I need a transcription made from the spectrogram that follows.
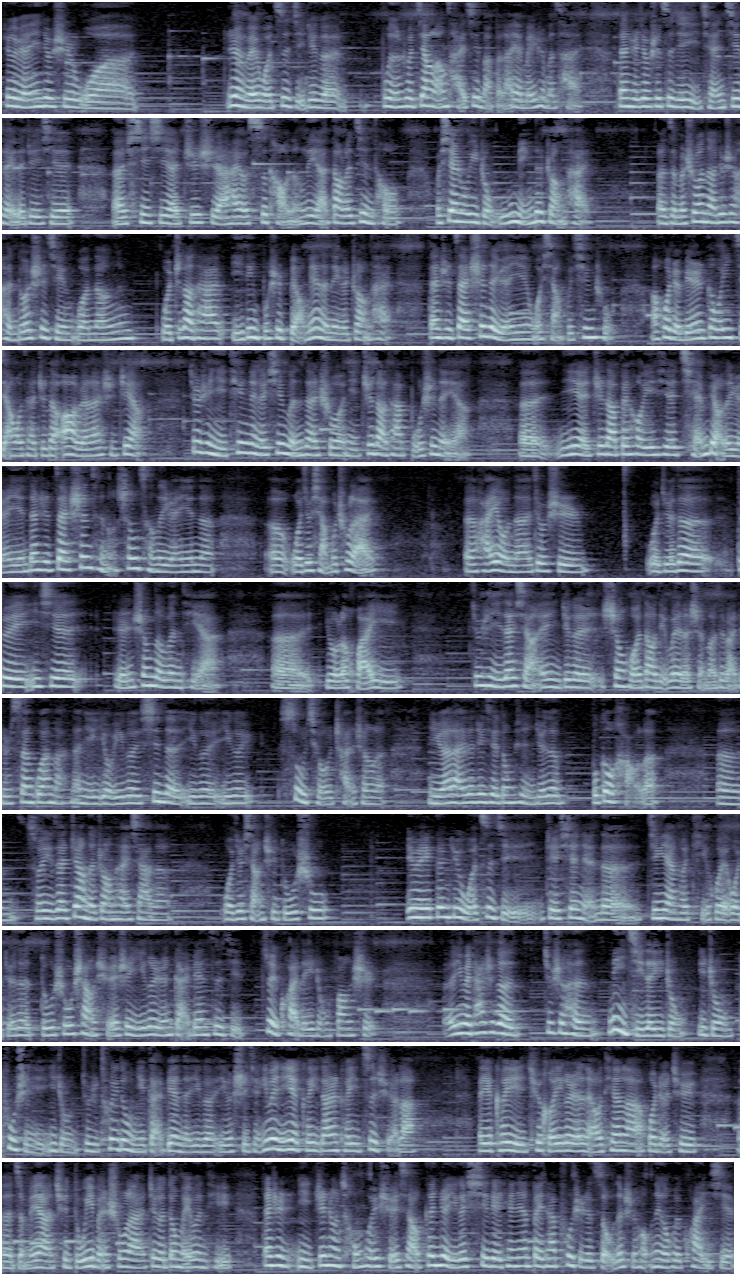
这个原因就是我认为我自己这个不能说江郎才尽吧，本来也没什么才，但是就是自己以前积累的这些呃信息啊、知识啊，还有思考能力啊，到了尽头，我陷入一种无名的状态。呃，怎么说呢？就是很多事情我能。我知道他一定不是表面的那个状态，但是再深的原因我想不清楚，啊，或者别人跟我一讲，我才知道哦，原来是这样。就是你听那个新闻在说，你知道他不是那样，呃，你也知道背后一些浅表的原因，但是在深层深层的原因呢，呃，我就想不出来。呃，还有呢，就是我觉得对一些人生的问题啊。呃，有了怀疑，就是你在想，哎，你这个生活到底为了什么，对吧？就是三观嘛。那你有一个新的一个一个诉求产生了，你原来的这些东西你觉得不够好了，嗯，所以在这样的状态下呢，我就想去读书，因为根据我自己这些年的经验和体会，我觉得读书上学是一个人改变自己最快的一种方式。呃，因为它是个就是很密集的一种一种 push 你一种就是推动你改变的一个一个事情。因为你也可以，当然可以自学了，也可以去和一个人聊天啦，或者去呃怎么样去读一本书啦，这个都没问题。但是你真正重回学校，跟着一个系列，天天被他 push 着走的时候，那个会快一些。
